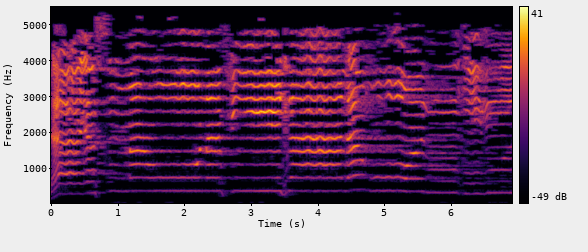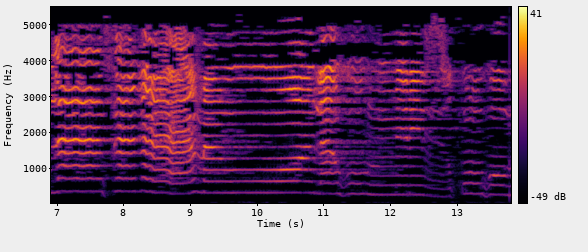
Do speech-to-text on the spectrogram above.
لا يسمعون فيها لغوا إلا سلاما ولهم رزقهم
